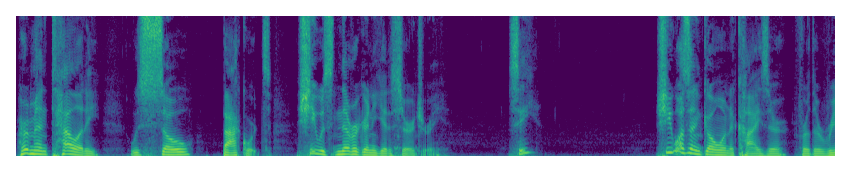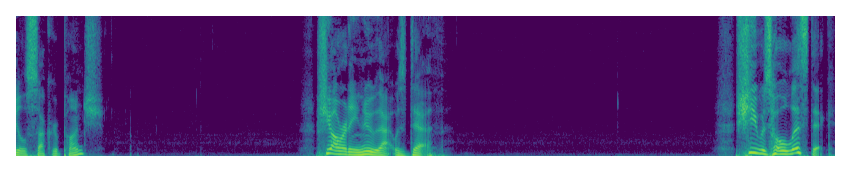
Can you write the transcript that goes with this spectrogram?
Her mentality was so backwards she was never going to get a surgery. See? She wasn't going to Kaiser for the real sucker punch. She already knew that was death. She was holistic.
